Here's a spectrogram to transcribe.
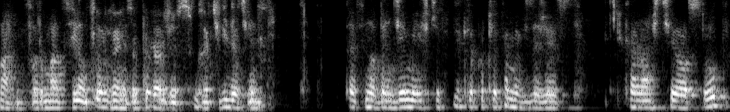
Mam informację od organizatora, że słychać, widać, więc pewno będziemy jeszcze chwilkę poczekamy. Widzę, że jest kilkanaście osób,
